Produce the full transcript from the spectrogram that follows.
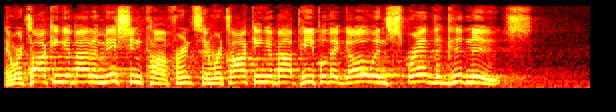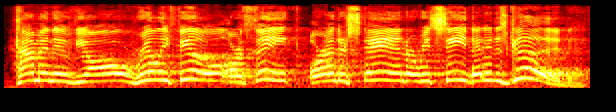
And we're talking about a mission conference and we're talking about people that go and spread the good news. How many of y'all really feel or think or understand or receive that it is good?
